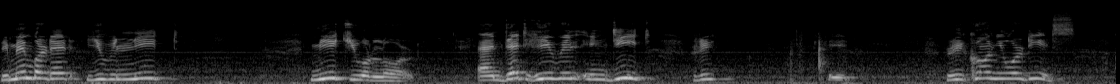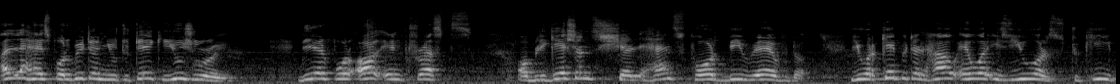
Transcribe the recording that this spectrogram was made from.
Remember that you will need meet your Lord and that he will indeed re- reckon your deeds. Allah has forbidden you to take usury. Therefore, all interests, obligations shall henceforth be waived. Your capital, however, is yours to keep.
